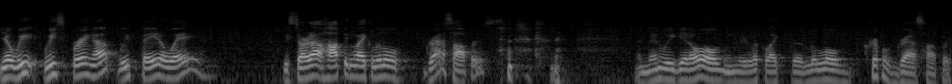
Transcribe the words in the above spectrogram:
you know, we, we spring up, we fade away. We start out hopping like little grasshoppers. And then we get old and we look like the little old crippled grasshopper.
